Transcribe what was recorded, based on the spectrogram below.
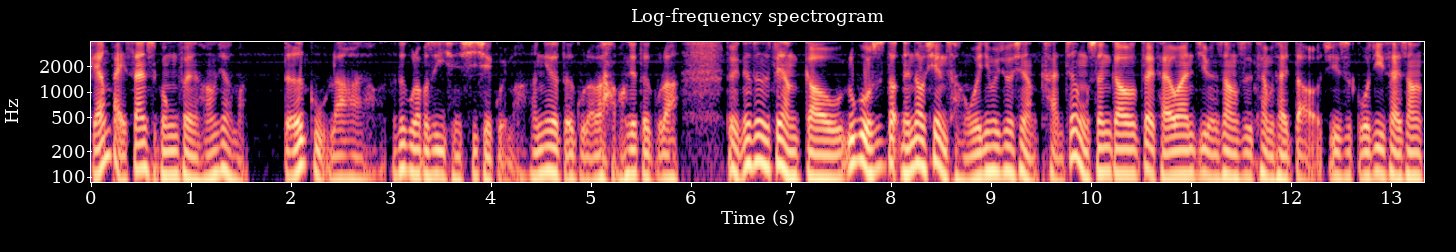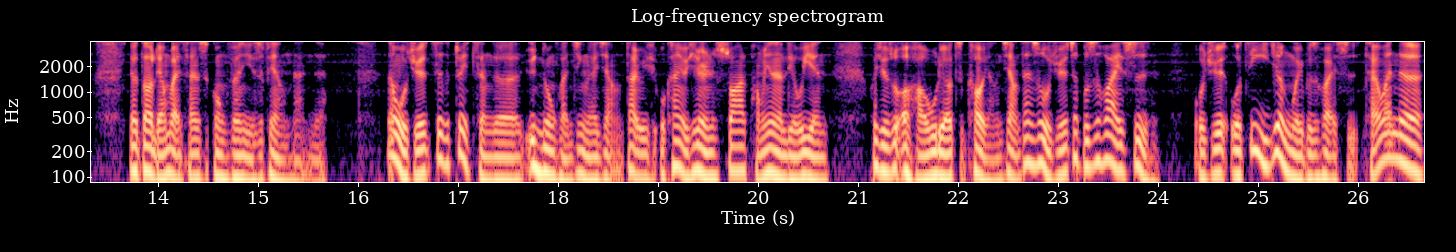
两百三十公分，好像叫什么？德古拉，德古拉不是以前吸血鬼吗？应该叫德古拉吧，好像叫德古拉。对，那真的是非常高。如果我是到能到现场，我一定会去现场看。这种身高在台湾基本上是看不太到，其实国际赛上要到两百三十公分也是非常难的。那我觉得这个对整个运动环境来讲，大于我看有些人刷旁边的留言，会觉得说哦好无聊，只靠洋将。但是我觉得这不是坏事，我觉得我自己认为不是坏事。台湾的。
